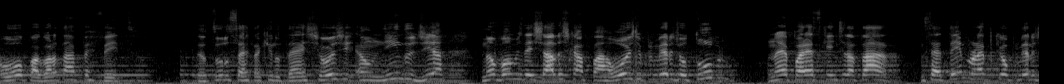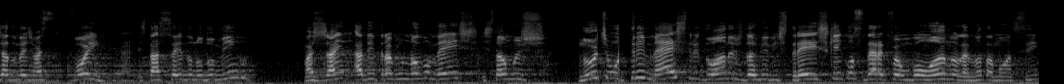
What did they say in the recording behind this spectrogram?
opa, agora está perfeito. Deu tudo certo aqui no teste. Hoje é um lindo dia. Não vamos deixá-lo escapar. Hoje, 1 de outubro, né? Parece que a gente ainda está em setembro, né? Porque o primeiro dia do mês mas foi, está sendo no domingo. Mas já adentramos no novo mês. Estamos no último trimestre do ano de 2023. Quem considera que foi um bom ano, levanta a mão assim.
